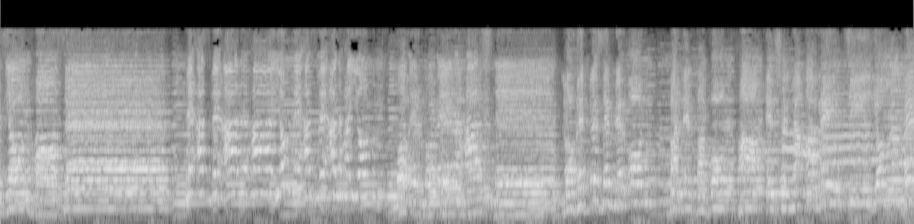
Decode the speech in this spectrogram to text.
אפיפיון חוזר. מאז ועד היום, מאז ועד היום, בוער בוער הסנר. לוהט בזמר און, בלבבות האל של נערי ציון.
